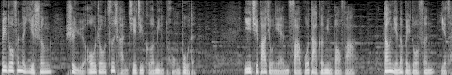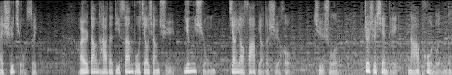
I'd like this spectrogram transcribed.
贝多芬的一生是与欧洲资产阶级革命同步的。1789年，法国大革命爆发，当年的贝多芬也才十九岁。而当他的第三部交响曲《英雄》将要发表的时候，据说这是献给拿破仑的。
